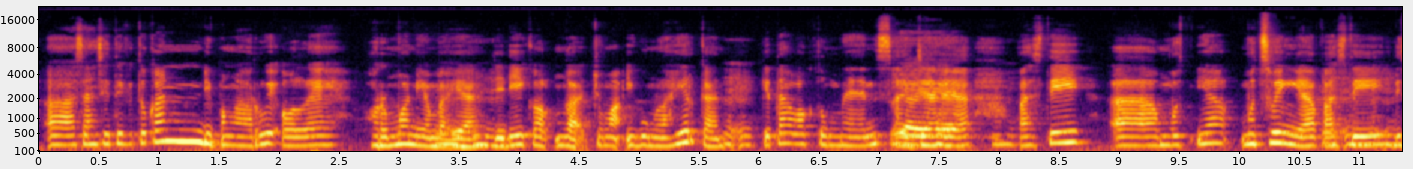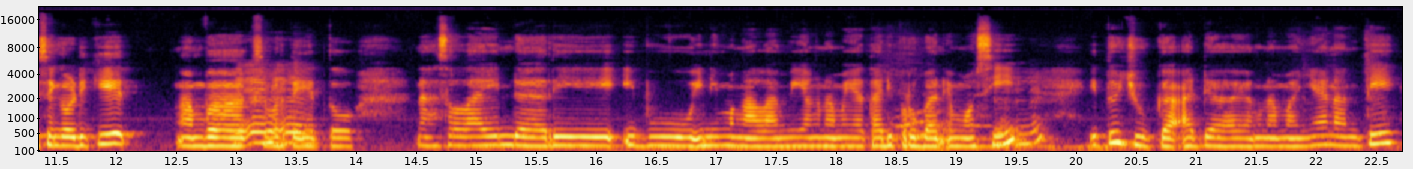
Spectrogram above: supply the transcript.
Uh, sensitif itu kan dipengaruhi oleh hormon ya mbak ya jadi kalau nggak cuma ibu melahirkan kita waktu mens Iya, aja iya, iya. ya pasti uh, moodnya mood swing ya pasti disenggol dikit ngambek seperti itu nah selain dari ibu ini mengalami yang namanya tadi perubahan emosi itu juga ada yang namanya nanti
